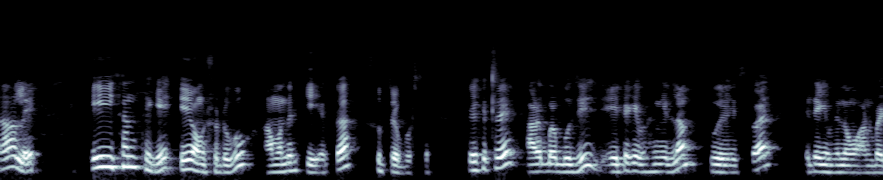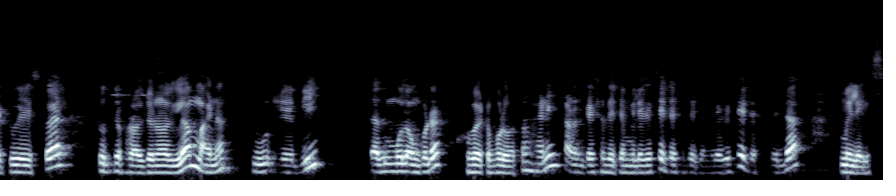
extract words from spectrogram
তাহলে এইখান থেকে এই অংশটুকু আমাদের কি একটা সূত্রে পড়ছে? সেক্ষেত্রে আরেকবার বুঝি, এটাকে ভেঙে দিলাম টু এ স্কোয়ার এটাকে ভেঙে one by two A square সূত্রে ফেলার জন্য দিলাম মাইনাস টু এ বি তার মূল অঙ্কটা খুব একটা পরিবর্তন হয়নি, কারণ এটার সাথে এটা মিলে গেছে, এটার সাথে এটা মিলে গেছে, এটার সাথে এটা মিলে গেছে।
